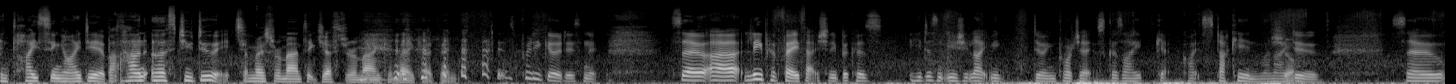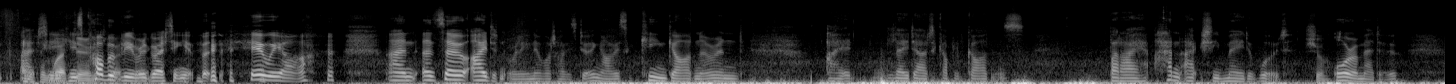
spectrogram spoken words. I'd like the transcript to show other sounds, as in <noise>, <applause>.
enticing idea, but how on earth do you do it? The most romantic gesture a man can make, I think. <laughs> it's pretty good, isn't it? So, uh, leap of faith actually, because he doesn't usually like me doing projects because I get quite stuck in when I do. So Anything actually, he's probably regretting it, but <laughs> here we are. <laughs> and and so I didn't really know what I was doing. I was a keen gardener, and I had laid out a couple of gardens, but I hadn't actually made a wood Sure. or a meadow,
